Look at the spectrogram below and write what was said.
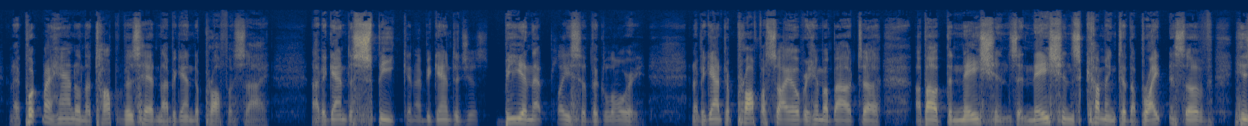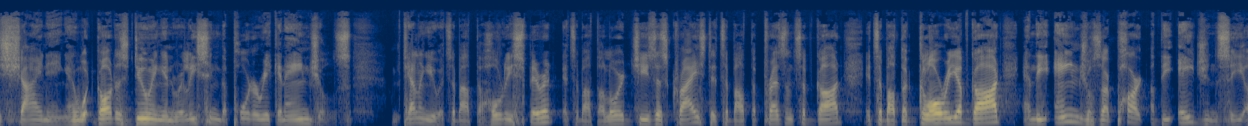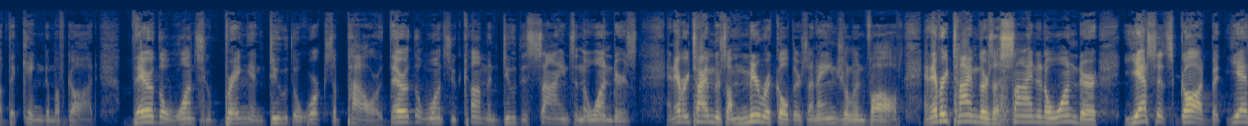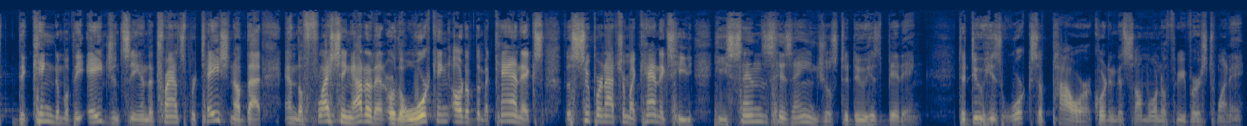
And I put my hand on the top of his head and I began to prophesy. I began to speak and I began to just be in that place of the glory. And I began to prophesy over him about, uh, about the nations and nations coming to the brightness of his shining and what God is doing in releasing the Puerto Rican angels I'm telling you, it's about the Holy Spirit. It's about the Lord Jesus Christ. It's about the presence of God. It's about the glory of God. And the angels are part of the agency of the kingdom of God. They're the ones who bring and do the works of power. They're the ones who come and do the signs and the wonders. And every time there's a miracle, there's an angel involved. And every time there's a sign and a wonder, yes, it's God, but yet the kingdom of the agency and the transportation of that and the fleshing out of that or the working out of the mechanics, the supernatural mechanics, he, he sends his angels to do his his bidding, to do his works of power, according to Psalm 103, verse 20.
